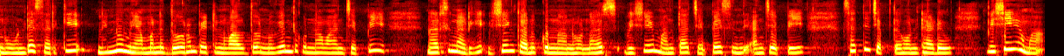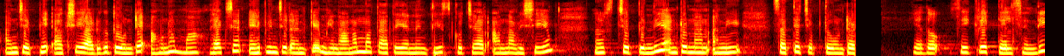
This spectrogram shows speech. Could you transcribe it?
నువ్వు ఉండేసరికి నిన్ను మీ అమ్మని దూరం పెట్టిన వాళ్ళతో నువ్వెందుకున్నావా అని చెప్పి నర్సుని అడిగి విషయం కనుక్కున్నాను. నర్స్ విషయం అంతా చెప్పేసింది అని చెప్పి సత్య చెప్తూ ఉంటాడు. విషయమా అని చెప్పి అక్షయ్ అడుగుతూ ఉంటే అవునమ్మా వ్యాక్సిన్ వేయించడానికే మీ నానమ్మ తాతయ్య నేను తీసుకొచ్చారు అన్న విషయం నర్స్ చెప్పింది అంటున్నాను అని సత్య చెప్తూ ఉంటాడు. ఏదో సీక్రెట్ తెలిసింది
